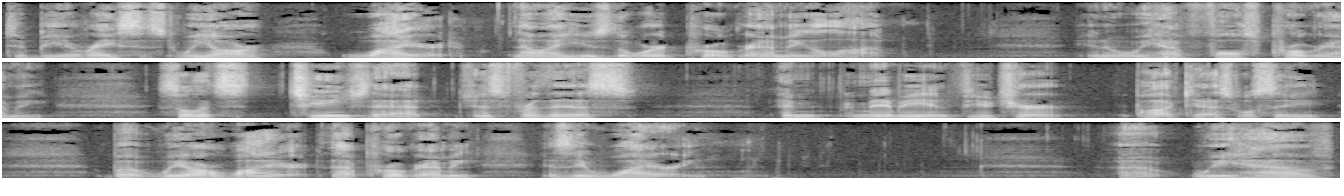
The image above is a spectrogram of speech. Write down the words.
to be a racist. We are wired. Now, I use the word programming a lot. You know, we have false programming. So let's change that just for this, and maybe in future podcasts, we'll see. But we are wired. That programming is a wiring. Uh, we have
